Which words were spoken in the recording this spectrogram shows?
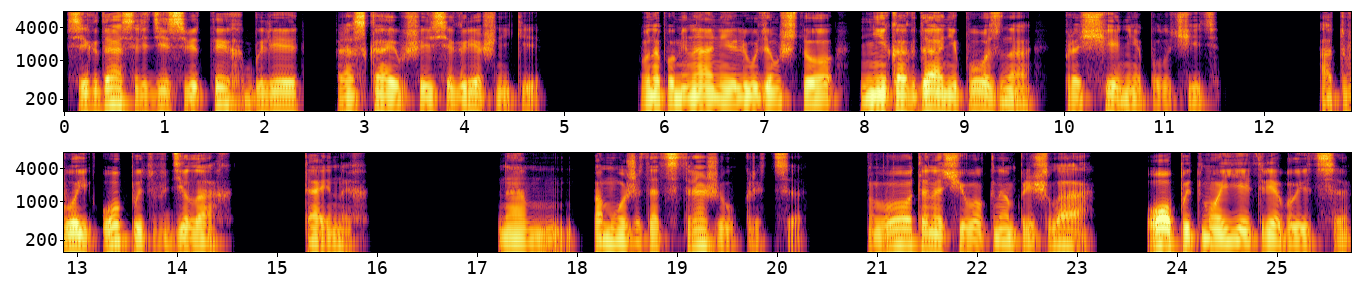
Всегда среди святых были раскаявшиеся грешники. В напоминание людям, что никогда не поздно прощение получить. А твой опыт в делах тайных нам поможет от стражи укрыться. Вот она чего к нам пришла. Опыт мой ей требуется.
